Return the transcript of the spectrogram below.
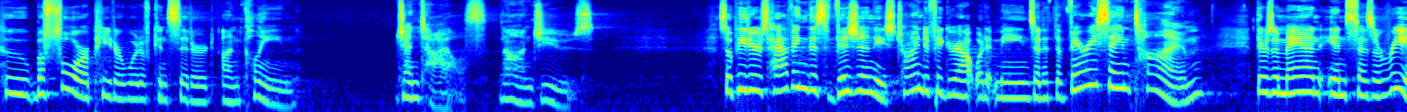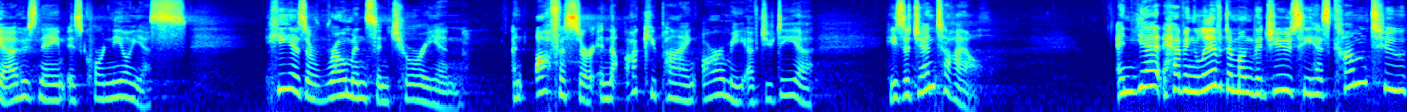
who before Peter would have considered unclean Gentiles, non Jews. So Peter's having this vision, he's trying to figure out what it means, and at the very same time, there's a man in Caesarea whose name is Cornelius. He is a Roman centurion, an officer in the occupying army of Judea. He's a Gentile. And yet, having lived among the Jews, he has come to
